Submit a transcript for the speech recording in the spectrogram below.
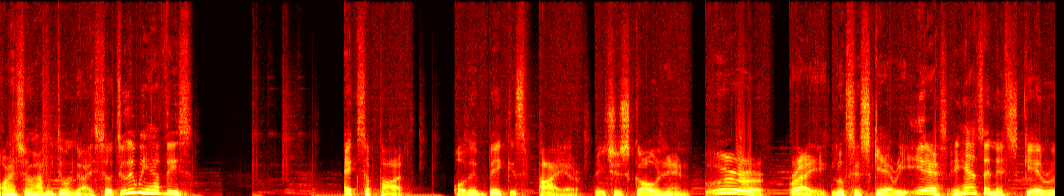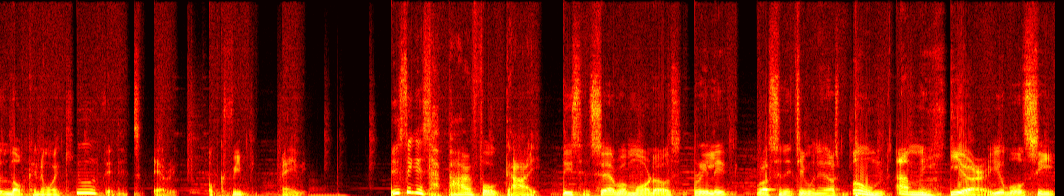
Alright, so how we doing guys? So today we have this hexapod or the big spire which is going in. Right, it looks scary. Yes, it has a scary look in a way. Cute and scary. Or creepy, maybe. This thing is a powerful guy. These servo motors really rusting the team when it does boom, I'm here. You will see.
